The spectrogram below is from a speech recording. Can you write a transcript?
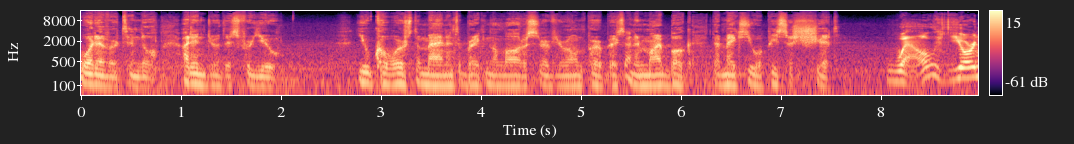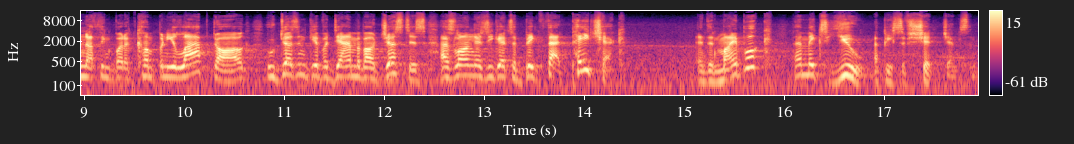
Whatever, Tyndall. I didn't do this for you. You coerced a man into breaking the law to serve your own purpose, and in my book, that makes you a piece of shit. Well, you're nothing but a company lapdog who doesn't give a damn about justice as long as he gets a big fat paycheck. And in my book, that makes you a piece of shit, Jensen.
